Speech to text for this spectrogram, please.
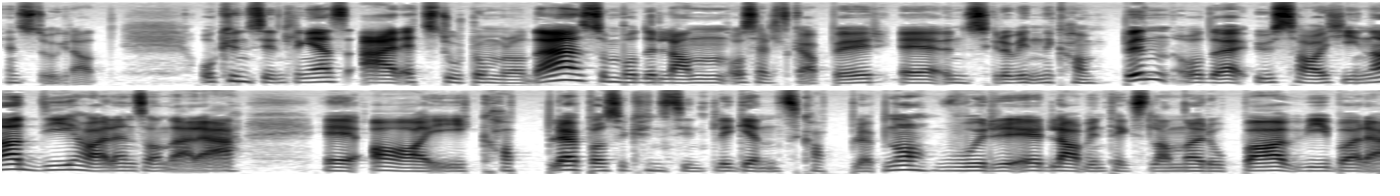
i en stor grad. Og kunstig intelligens er et stort område som både land og selskaper eh, ønsker å vinne kampen. Og det er USA og Kina de har en sånn derre eh, AI-kappløp, altså kunstig intelligens-kappløp nå, hvor eh, lavinntektsland Europa vi bare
